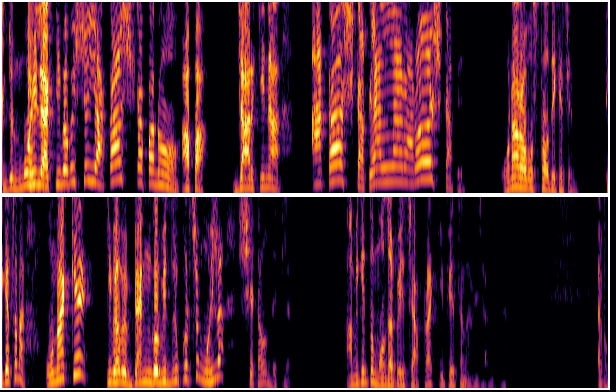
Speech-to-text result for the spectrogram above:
একজন মহিলা কীভাবে সেই আকাশ কাঁপানো? আপা, যার কিনা আকাশ কাঁপে, আল্লাহর আরশ কাঁপে। ওনার অবস্থাও দেখেছেন। ঠিক আছে না? ওনাকে কীভাবে ব্যঙ্গ বিদ্রুপ করছে মহিলা সেটাও দেখলেন। আমি কিন্তু মজা পেয়েছি, আপনারা কি পেয়েছেন আমি জানি না। এবং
